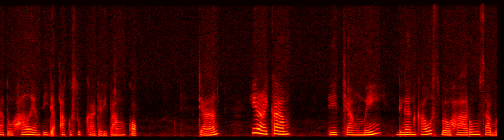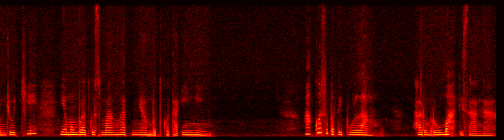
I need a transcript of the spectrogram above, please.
satu hal yang tidak aku suka dari Bangkok. Dan here I come di Chiang Mai dengan kaos bau harum sabun cuci yang membuatku semangat menyambut kota ini. Aku seperti pulang, harum rumah di sana.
